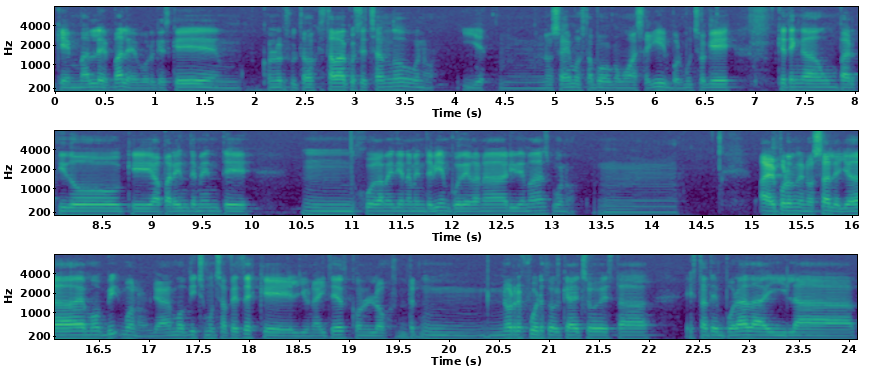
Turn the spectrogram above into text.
que más les vale, porque es que mm, con los resultados que estaba cosechando, bueno, y mm, no sabemos tampoco cómo va a seguir, por mucho que, que tenga un partido que aparentemente mm, juega medianamente bien, puede ganar y demás, bueno, mm, a ver por dónde nos sale. Ya hemos, bueno, ya hemos dicho muchas veces que el United, con los mm, no refuerzos que ha hecho esta, esta temporada y la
